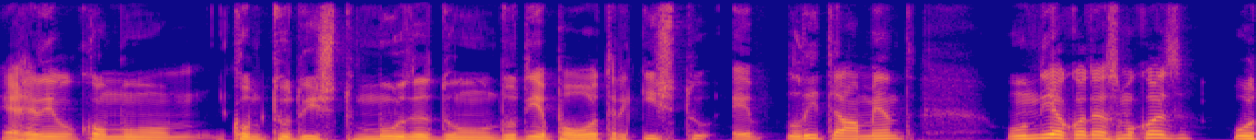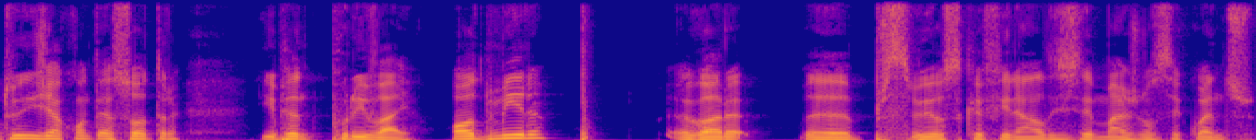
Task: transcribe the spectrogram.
É ridículo como, como tudo isto muda de um, do dia para o outro, e que isto é literalmente um dia acontece uma coisa, outro dia já acontece outra, e portanto por aí vai. Odmira, agora uh, percebeu-se que afinal existem mais não sei quantos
